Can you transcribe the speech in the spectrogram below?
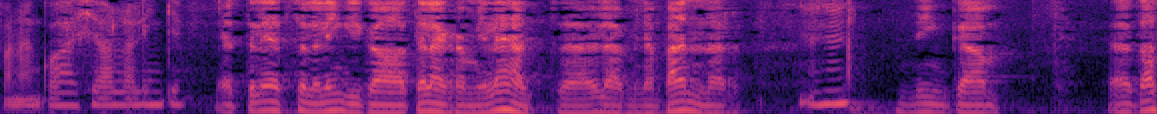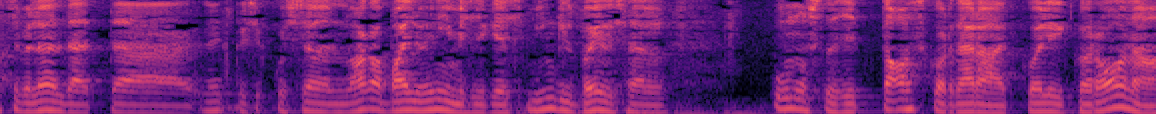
panen kohe siia alla lingi. et te leiate selle lingi ka Telegrami lehelt, äh, ülemine bänner mm -hmm. ning äh, tahtsin veel öelda, et äh, nüüd, kus, kus on väga palju inimesi, kes mingil põhjusel äh, unustasid taaskord ära, et kui oli koroona,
